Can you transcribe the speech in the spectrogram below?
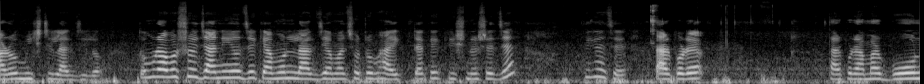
আরও মিষ্টি লাগছিল। তোমরা অবশ্যই জানিও যে কেমন লাগছে আমার ছোট ভাইটাকে কৃষ্ণ সেজে, ঠিক আছে? তারপরে তারপরে আমার বোন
